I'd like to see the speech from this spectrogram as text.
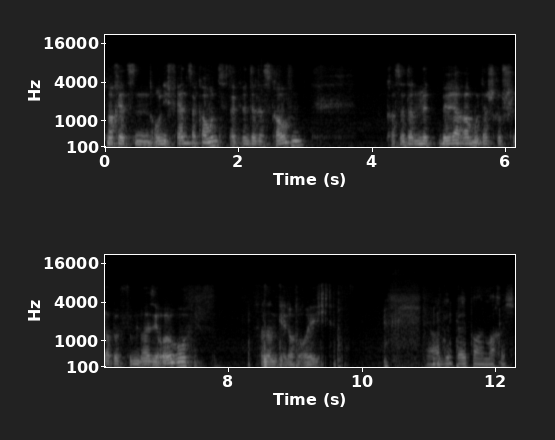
Ich mache jetzt einen OnlyFans-Account, da könnt ihr das kaufen. Kostet dann mit Bilderrahmen, Unterschrift, Schlappe 35 Euro. Versand geht auf euch. Ja, gib PayPal, mach ich.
